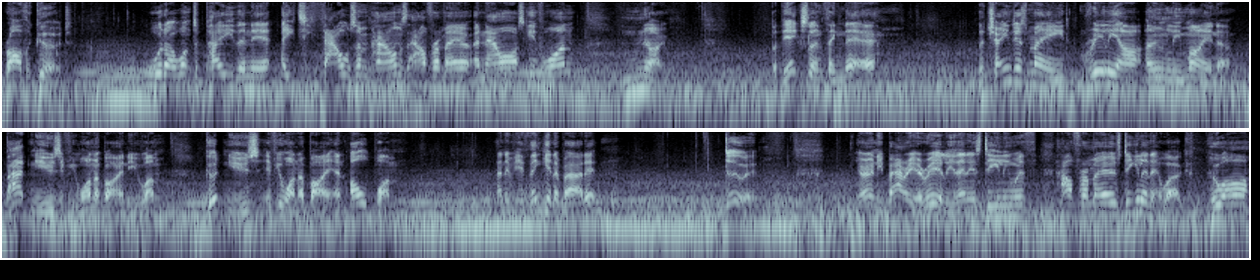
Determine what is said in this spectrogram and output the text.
rather good. Would I want to pay the near £80,000 Alfa Romeo are now asking for one? No. But the excellent thing there, the changes made really are only minor. Bad news if you want to buy a new one, good news if you want to buy an old one. And if you're thinking about it, do it. Your only barrier really then is dealing with Alfa Romeo's dealer network, who are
